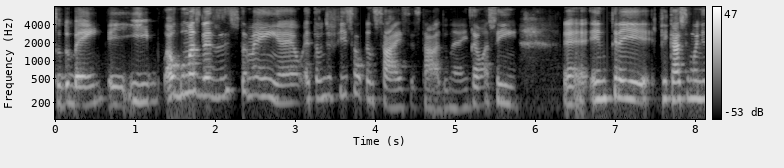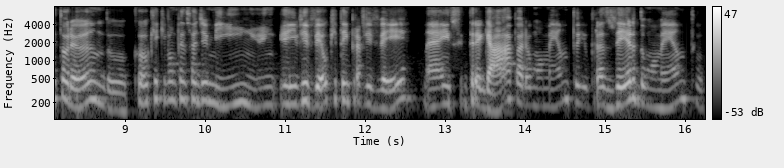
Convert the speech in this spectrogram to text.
tudo bem. E, e algumas vezes isso também é, é, tão difícil alcançar esse estado, né? Então, assim, é, entre ficar se monitorando, o que, que vão pensar de mim, e, e viver o que tem para viver, né? E se entregar para o momento e o prazer do momento,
